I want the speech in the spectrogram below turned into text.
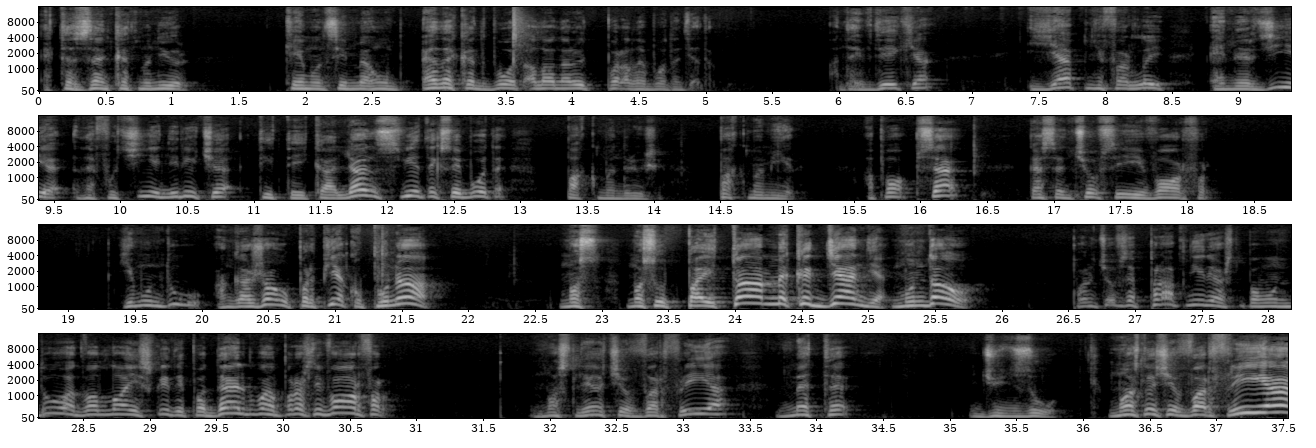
e të zë në këtë mënyrë, ke mundësi me humbë edhe këtë botë, Allahu na rujtë, por edhe botën tjetër. Andaj vdekja, jep një farë lloj energjie dhe fuqie njeriut që t'i tejkalon sfidat e kësoj bote, pak më ndryshe, pak më mirë. Apo, pse? Ngase në qoftë se i varfër, Jo, mundohu, angazhohu, përpjeku, puno. Mos mos u pajto me këtë gjendje, mundohu. Po nëse prap njëri është po mundohet vallahi shkriti po del po por është i varfër. Mos lejo që varfëria me të gjynzu. Mos lejo që varfëria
